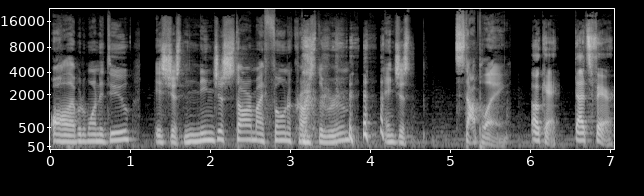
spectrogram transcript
All I would want to do is just ninja star my phone across the room and just stop playing. Okay, that's fair.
